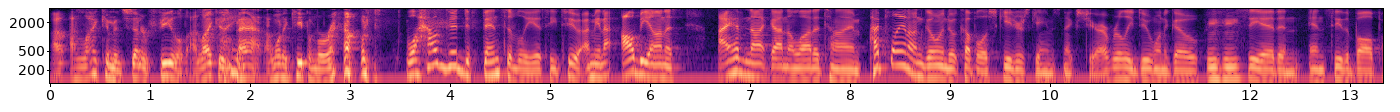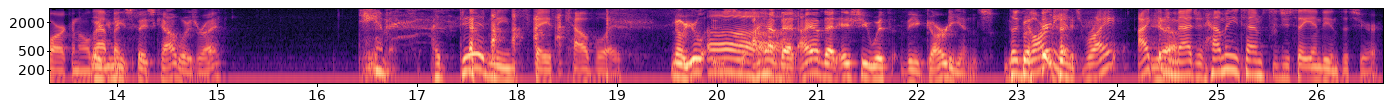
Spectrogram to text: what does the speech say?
I, I like him in center field. I like his Right. bat. I want to keep him around. Well, how good defensively is he too? I mean, I, I'll be honest. I have not gotten a lot of time. I plan on going to a couple of Skeeters games next year. I really do want to go mm-hmm. see it and, and see the ballpark and all Well, that. you mean Space Cowboys, right? Damn it! I did mean Space Cowboys. No, you're. I have that. I have that issue with the Guardians. The Guardians, right? I can Yeah. imagine. How many times did you say Indians this year?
